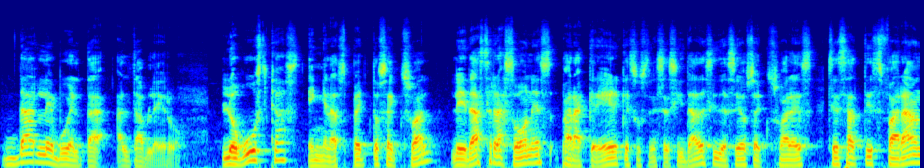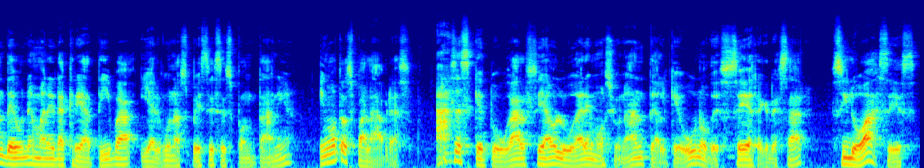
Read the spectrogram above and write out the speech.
darle vuelta al tablero. ¿Lo buscas en el aspecto sexual? ¿Le das razones para creer que sus necesidades y deseos sexuales se satisfarán de una manera creativa y algunas veces espontánea? En otras palabras, ¿haces que tu hogar sea un lugar emocionante al que uno desee regresar? Si lo haces,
